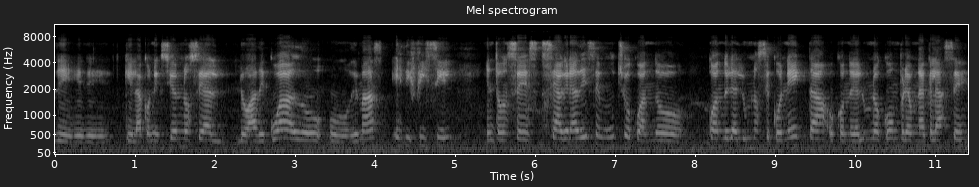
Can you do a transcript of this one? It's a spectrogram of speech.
de, que la conexión no sea lo adecuado o demás, es difícil. Entonces se agradece mucho cuando cuando el alumno se conecta o cuando el alumno compra una clase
